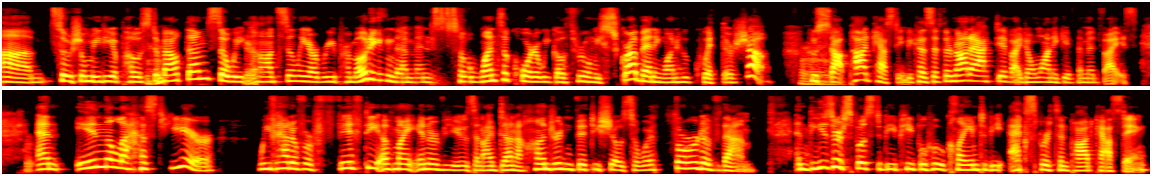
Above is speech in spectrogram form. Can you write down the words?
um, social media post mm-hmm. about them. So we yeah. constantly are re-promoting them. And so once a quarter, we go through and we scrub anyone who quit their show, who stopped podcasting, because if they're not active, I don't want to give them advice. Sure. And in the last year, we've had over 50 of my interviews and I've done 150 shows. So we're a third of them. And these are supposed to be people who claim to be experts in podcasting.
